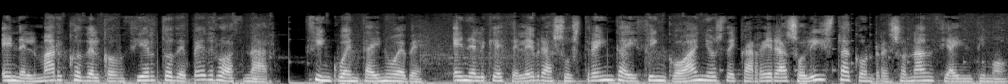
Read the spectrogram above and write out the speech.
en el marco del concierto de Pedro Aznar, 59, en el que celebra sus 35 años de carrera solista con Resonancia Íntimo.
